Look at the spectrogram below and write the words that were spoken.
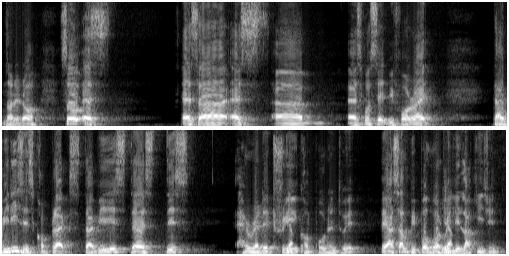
not at all. So as as uh, as uh, as was said before, right? Diabetes is complex. Diabetes, there's this hereditary component to it. There are some people who are Yep. really lucky, Jin.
